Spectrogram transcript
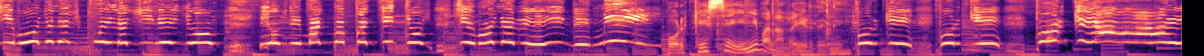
si voy a la escuela sin ellos, los demás mapachitos se van a reír de mí. ¿Por qué se iban a reír de ti? Porque... Porque... Porque... ¡Ay!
